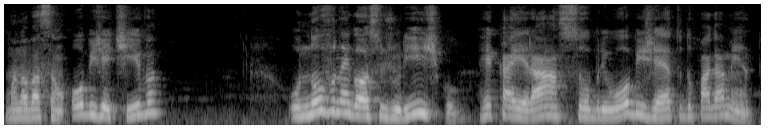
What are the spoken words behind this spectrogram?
uma novação objetiva. O novo negócio jurídico recairá sobre o objeto do pagamento,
